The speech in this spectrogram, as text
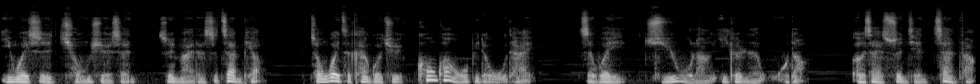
因为是穷学生，所以买的是站票。从位置看过去，空旷无比的舞台，只为菊五郎一个人的舞蹈而在瞬间绽放。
